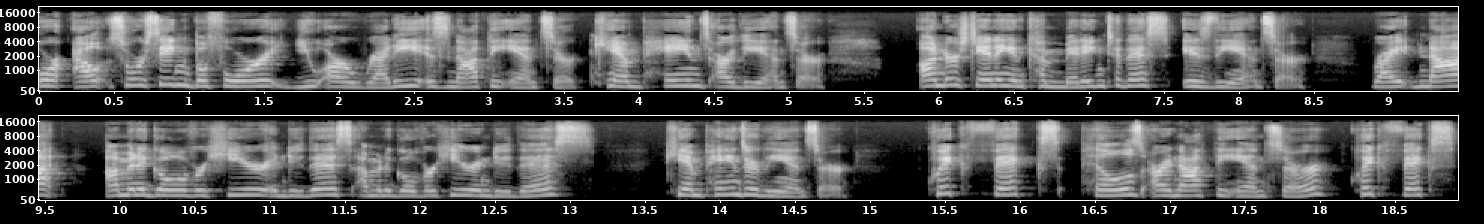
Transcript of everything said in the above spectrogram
or outsourcing before you are ready is not the answer. Campaigns are the answer. Understanding and committing to this is the answer, right? Not, I'm going to go over here and do this, I'm going to go over here and do this. Campaigns are the answer. Quick fix pills are not the answer. Quick fix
